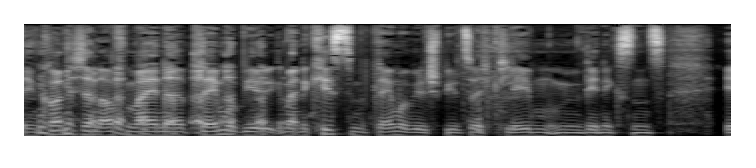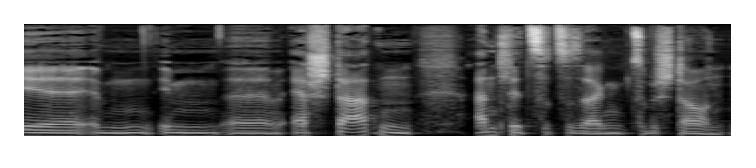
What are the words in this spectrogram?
Den konnte ich dann auf meine Playmobil, meine Kiste mit Playmobil-Spielzeug kleben, um wenigstens äh, im, im äh, erstarrten Antlitz sozusagen zu bestaunen.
